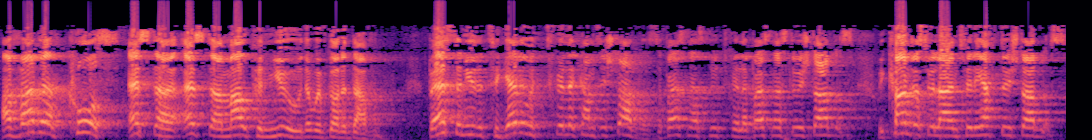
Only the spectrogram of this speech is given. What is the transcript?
Avada, of course, Esther, Esther Malka knew that we've got a daven. But Esther knew that together with tefillah comes ishtadlus. The person has to do tefillah, the person has to do ishtadlus. We can't just rely on tefillah, you have to do ishtadlus.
